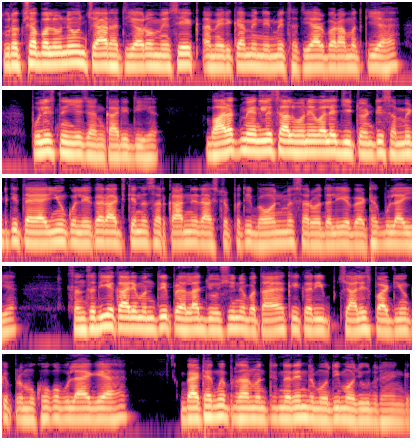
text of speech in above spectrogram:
सुरक्षा बलों ने उन चार हथियारों में से एक अमेरिका में निर्मित हथियार बरामद किया है। पुलिस ने ये जानकारी दी है। भारत में अगले साल होने वाले जी ट्वेंटी समिट की तैयारियों को लेकर आज केंद्र सरकार ने राष्ट्रपति भवन में सर्वदलीय बैठक बुलाई है। संसदीय कार्य मंत्री प्रहलाद जोशी ने बताया कि करीब 40 पार्टियों के प्रमुखों को बुलाया गया है। बैठक में प्रधानमंत्री नरेंद्र मोदी मौजूद रहेंगे।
